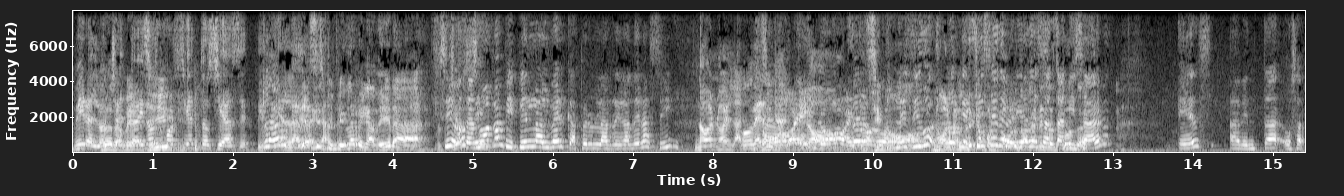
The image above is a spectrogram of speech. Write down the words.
Mira, el Yo también, 82% sí. hace pipí Claro en la ¿qué haces regadera. pipí en la regadera? Sí, Yo o sea, sí. no hagan pipí en la alberca, pero en la regadera sí. No, no, en la O alberca. sea, no, Pero Sí, no. les digo, No, lo que alberca, sí se debería no de satanizar es aventar, o sea,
